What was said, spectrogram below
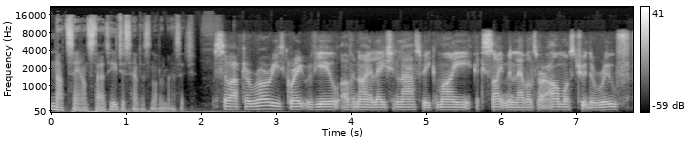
Not seance stats, He just sent us another message. So after Rory's great review of Annihilation last week, my excitement levels were almost through the roof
